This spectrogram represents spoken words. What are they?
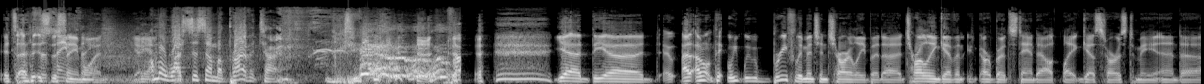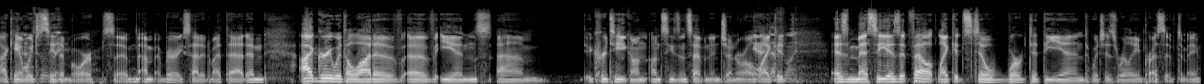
It's uh, it's, the, the same, same one. Yeah, Yeah. I'm gonna watch this on my private time. yeah. The uh, I, I don't think we, we briefly mentioned Charlie, but uh, Charlie and Kevin are both standout like guest stars to me, and uh, I can't wait to see them more. So I'm very excited about that, and I agree with a lot of of Ian's um, critique on on season seven in general. Yeah, like definitely. it, as messy as it felt, like it still worked at the end, which is really impressive to me.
